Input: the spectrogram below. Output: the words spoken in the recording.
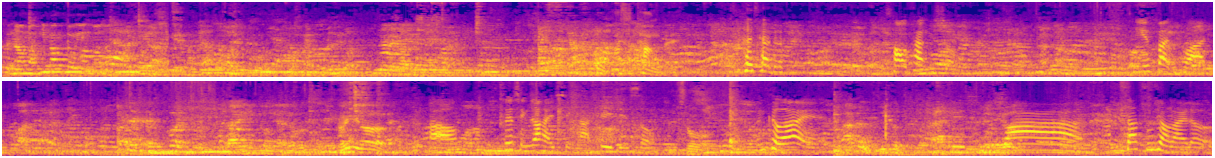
그나마 희망적인 거는它是烫的，真的假的？超烫手，捏饭团。 可以了，好，这个形状还行啊，可以接受，没错。很可爱耶。哇，杀猪脚来了，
